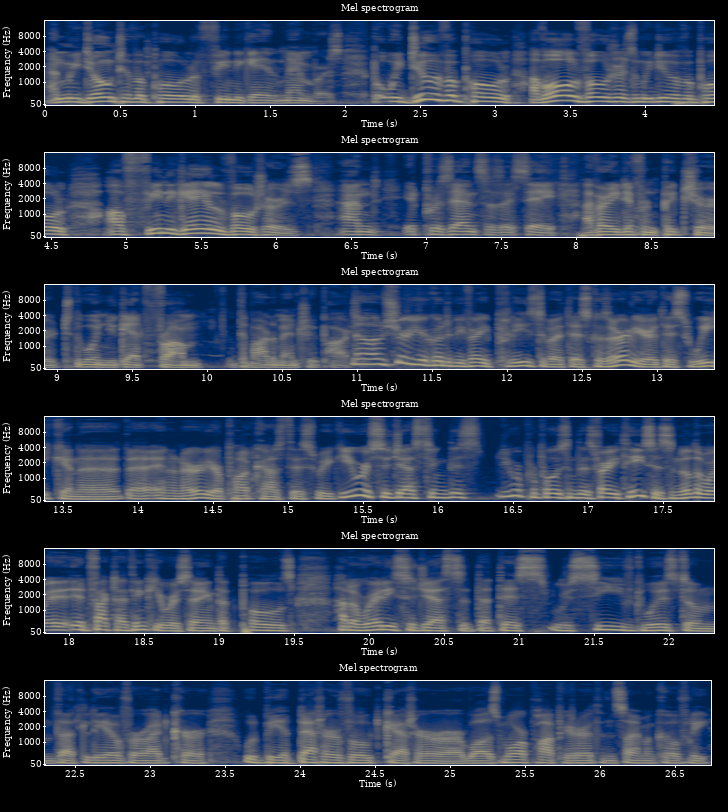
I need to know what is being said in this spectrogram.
And we don't have a poll of Fine Gael members, but we do have a poll of all voters, and we do have a poll of Fine Gael voters. And it presents, as I say, a very different picture to the one you get from the parliamentary party. Now, I'm sure you're going to be very pleased about this because earlier this week, in a in an earlier podcast this week, you were suggesting this, you were proposing this very thesis. In other way, in fact, I think you were saying that polls had already suggested that this received wisdom that Leo Varadkar would be a better vote getter or was more popular than Simon Coveney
